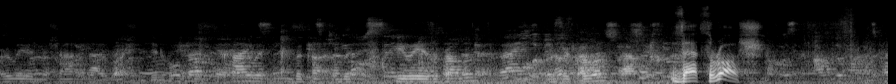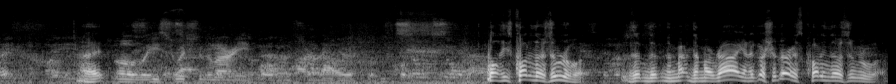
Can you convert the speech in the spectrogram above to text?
earlier in the shot that Rush did hold that high with because with Pili as a problem? Was there Kula? That's the Rosh. Right? Oh, but he switched to the Mari. Well, he's quoting the Zerua. The, the, the, the Marai and Agushador is quoting the Zerua.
